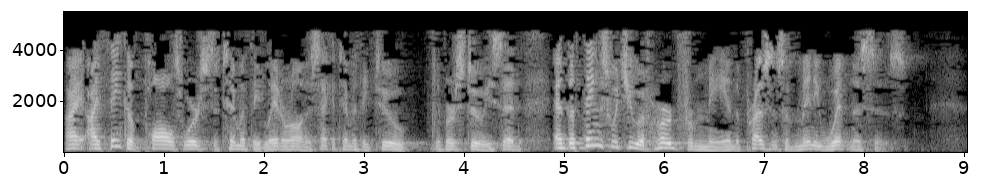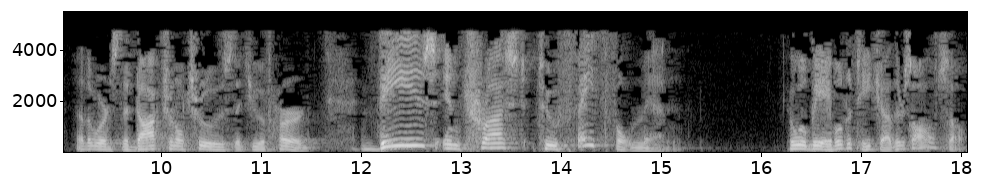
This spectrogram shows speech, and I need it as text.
I, I, think of Paul's words to Timothy later on in 2 Timothy 2, verse 2. He said, And the things which you have heard from me in the presence of many witnesses, in other words, the doctrinal truths that you have heard, these entrust to faithful men who will be able to teach others also.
